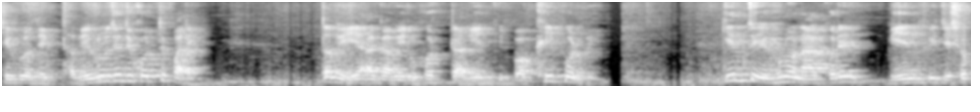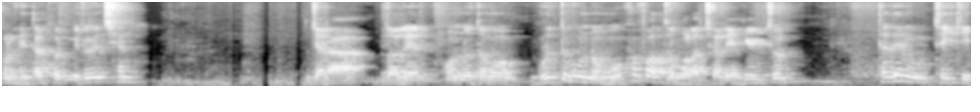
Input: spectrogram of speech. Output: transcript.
সেগুলো দেখতে হবে, এগুলো যদি করতে পারে, তবে আগামীর ভোটটা বিএনপির পক্ষেই পড়বে। কিন্তু এগুলো না করে বিএনপি যে সকল নেতাকর্মী রয়েছেন, যারা দলের অন্যতম গুরুত্বপূর্ণ মুখপাত্র বলা চলে এক একজন, তাদের মুখ থেকে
